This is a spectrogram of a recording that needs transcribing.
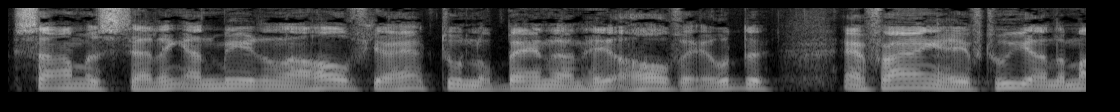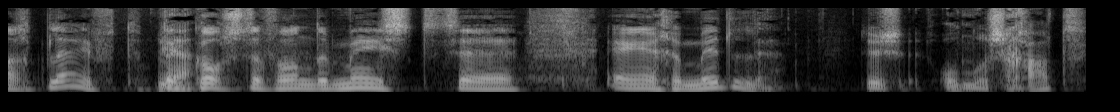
samenstelling. En meer dan een half jaar, toen nog bijna een heel, halve eeuw, de ervaring heeft hoe je aan de macht blijft. Ten ja. koste van de meest uh, erge middelen. Dus onderschat.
